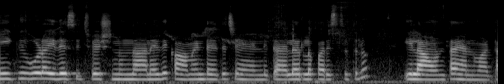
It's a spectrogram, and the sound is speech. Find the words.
మీకు కూడా ఇదే సిచ్యువేషన్ ఉందా అనేది కామెంట్ అయితే చేయండి. టైలర్ల పరిస్థితులు ఇలా ఉంటాయన్నమాట.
